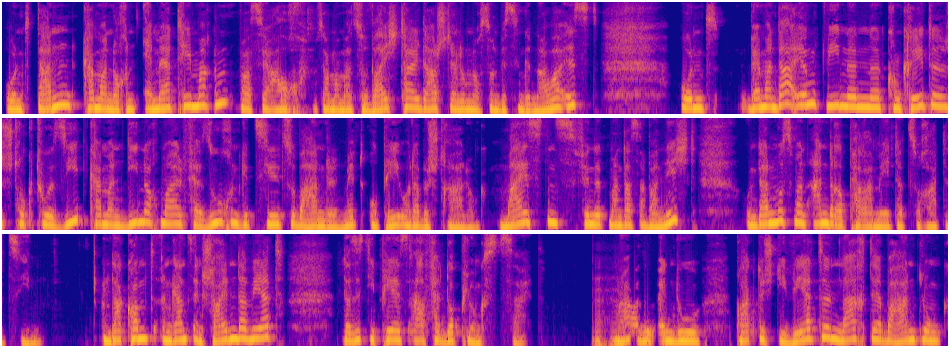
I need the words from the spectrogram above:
Und dann kann man noch ein MRT machen, was ja auch, sagen wir mal, zur Weichteildarstellung noch so ein bisschen genauer ist. Und wenn man da irgendwie eine, eine, konkrete Struktur sieht, kann man die nochmal versuchen, gezielt zu behandeln mit OP oder Bestrahlung. Meistens findet man das aber nicht und dann muss man andere Parameter zu Rate ziehen. Und da kommt ein ganz entscheidender Wert, das ist die PSA-Verdopplungszeit. Mhm. Also wenn du praktisch die Werte nach der Behandlung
